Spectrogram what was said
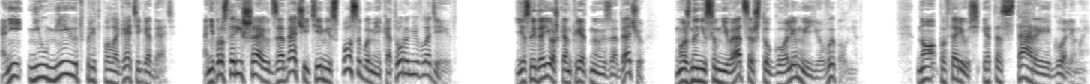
Они не умеют предполагать и гадать. Они просто решают задачи теми способами, которыми владеют. Если даешь конкретную задачу, можно не сомневаться, что голем ее выполнит. Но, повторюсь, это старые големы.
